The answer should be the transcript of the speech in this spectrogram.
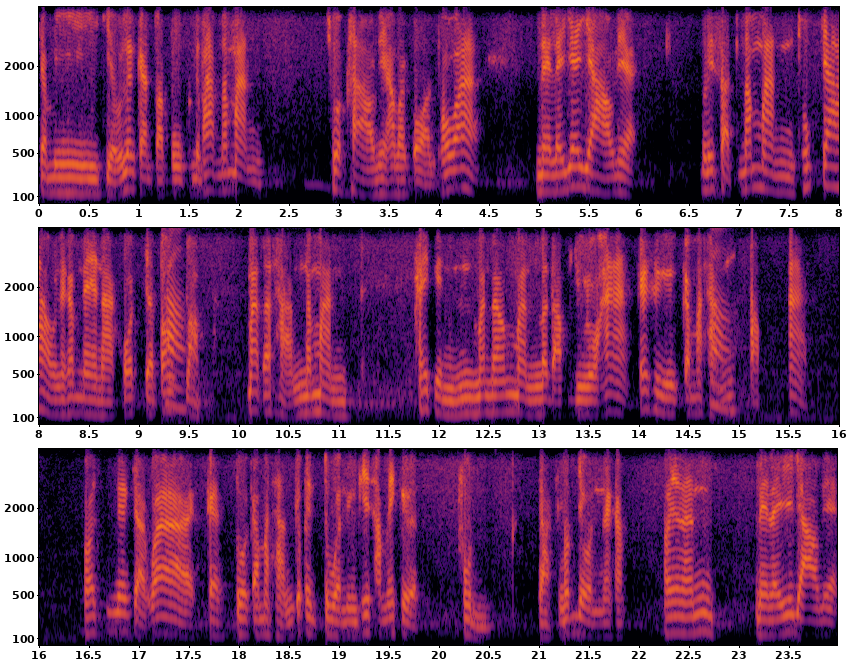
จะมีเกี่ยวเรื่องการปรับปรุงคุณภาพน้ำมันชั่วคราวเนี่ยเอามาก่อน เพราะว่าในระยะยาวเนี่ย บริษัทน้ำมันทุกเจ้านะครับ ในอนาคตจะต้องค่ะปรับมาตรฐานน้ำมัน ให้เป็นมันน้ำมันระดับยูโรห้าก็คือกรรมฐานปรับมากเพราะเนื่องจากว่าตัวกรรมฐานก็เป็นตัวหนึ่งที่ทำให้เกิดฝุ่นจากรถยนต์นะครับ เพราะฉะนั้นในระยะยาวเนี่ย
